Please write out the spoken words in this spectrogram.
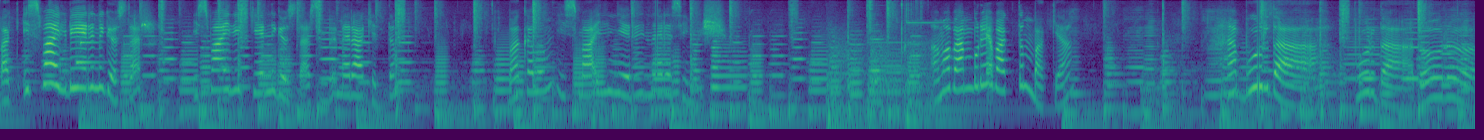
Bak İsmail bir yerini göster. İsmail ilk yerini göstersin bir merak ettim. Bakalım İsmail'in yeri neresiymiş? Ama ben buraya baktım bak ya. Ha burada. Burada. Doğru.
